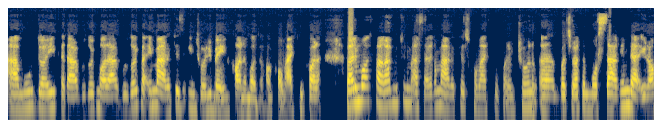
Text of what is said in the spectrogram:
عمو دایی پدر بزرگ مادر بزرگ و این مراکز اینطوری به این خانواده ها کمک می‌کنن. ولی ما فقط می‌تونیم از طریق مراکز کمک بکنیم چون با صورت مستقیم در ایران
